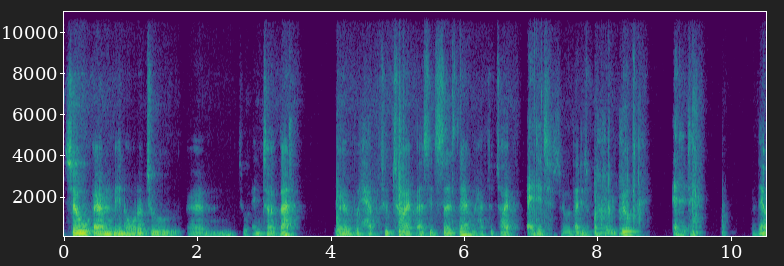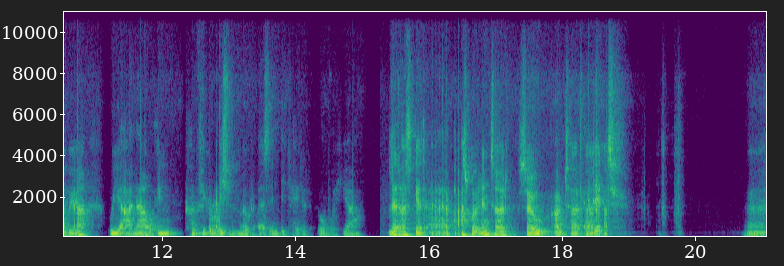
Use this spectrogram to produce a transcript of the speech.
So um, in order to, um, to enter that, uh, we have to type, as it says there, we have to type edit. So that is what we do edit. There we are. We are now in configuration mode as indicated over here. Let us get a password entered. So I'll type edit. Uh,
